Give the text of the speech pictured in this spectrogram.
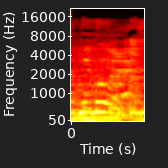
Thank you much.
